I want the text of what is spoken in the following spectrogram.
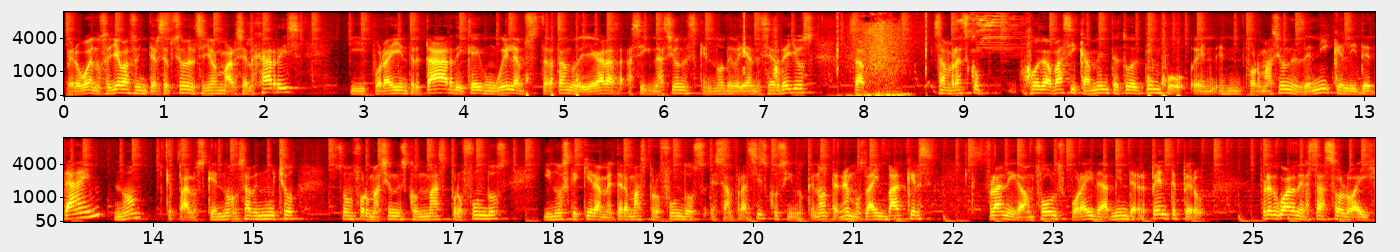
Pero bueno, se lleva su intercepción el señor Marcel Harris y por ahí entre Tarde y Kevin Williams tratando de llegar a asignaciones que no deberían de ser de ellos. O sea, San Francisco juega básicamente todo el tiempo en, formaciones de níquel y de dime, ¿no? Que para los que no saben mucho, son formaciones con más profundos. Y no es que quiera meter más profundos en San Francisco, sino que no tenemos linebackers. Flanagan Falls por ahí también de repente, pero Fred Warner está solo ahí.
